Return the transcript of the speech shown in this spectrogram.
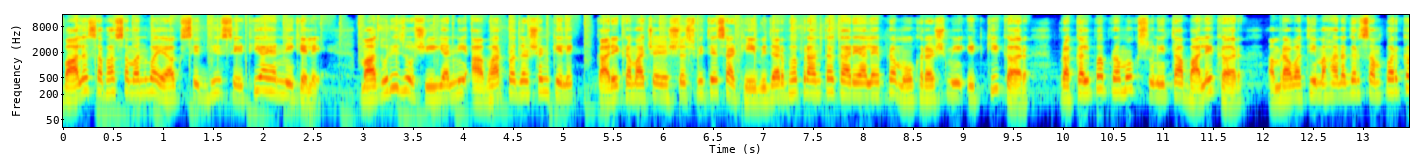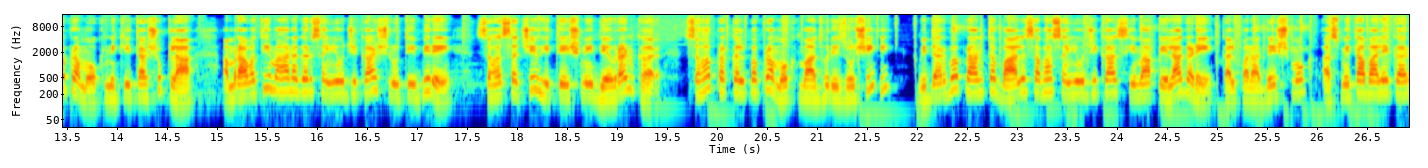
बालसभा समन्वयक सिद्धी सेठिया यांनी केले. माधुरी जोशी यांनी आभार प्रदर्शन केले. कार्यक्रमाच्या यशस्वीतेसाठी विदर्भ प्रांत कार्यालय प्रमुख रश्मी इटकीकर प्रकल्प प्रमुख सुनीता बालेकर अमरावती महानगर संपर्क प्रमुख निकिता शुक्ला अमरावती महानगर संयोजिका श्रुती बिरे सहसचिव हितेशनी देवरणकर सहप्रकल्प प्रमुख माधुरी जोशी विदर्भ प्रांत बालसभा संयोजिका सीमा पेलागडे कल्पना देशमुख अस्मिता बालेकर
